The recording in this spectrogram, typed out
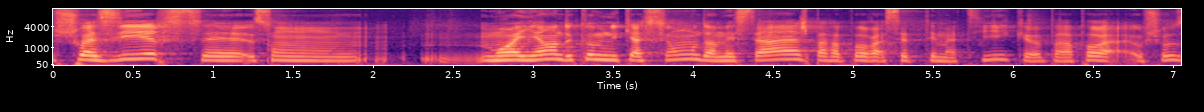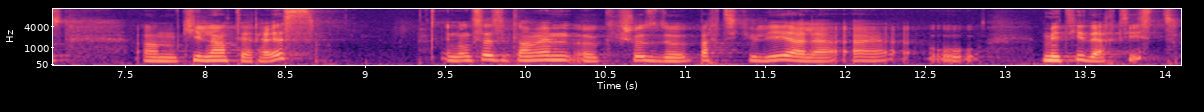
choisir son moyen de communication d'un message par rapport à cette thématique, euh, par rapport aux choses euh, qui l'intéressent. Et donc ça, c'est quand même quelque chose de particulier au métier d'artiste.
